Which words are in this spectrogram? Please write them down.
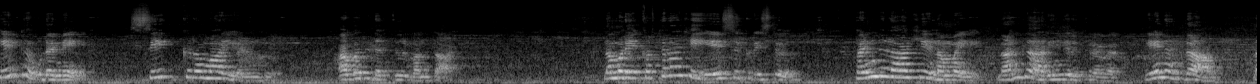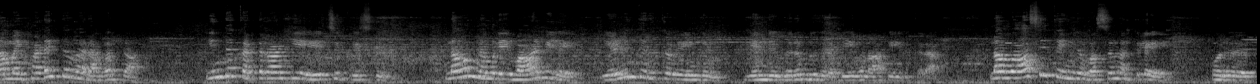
கேட்ட உடனே சீக்கிரமாய் எழுந்து அவரிடத்தில் வந்தாள். நம்முடைய கர்த்தராகிய இயேசு கிறிஸ்து பெண்களாகிய நம்மை நன்கு அறிந்திருக்கிறவர். ஏனென்றால் நம்மை படைத்தவர் அவர்தான். இந்த கத்தராகிய இயேசு கிறிஸ்து நாம் நம்முடைய வாழ்விலே எழுந்திருக்க வேண்டும் என்று விரும்புகிற தேவனாக இருக்கிறார். நாம் வாசித்த இந்த வசனத்திலே ஒரு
